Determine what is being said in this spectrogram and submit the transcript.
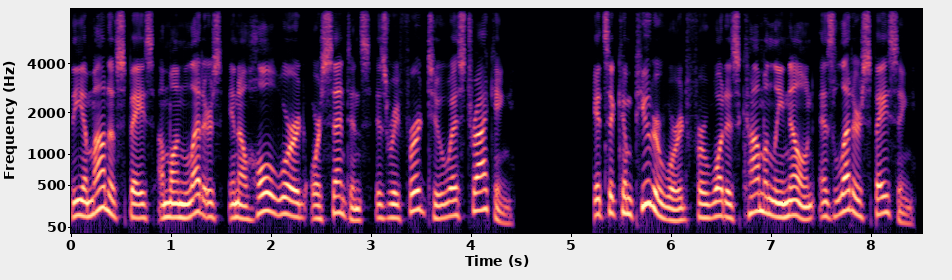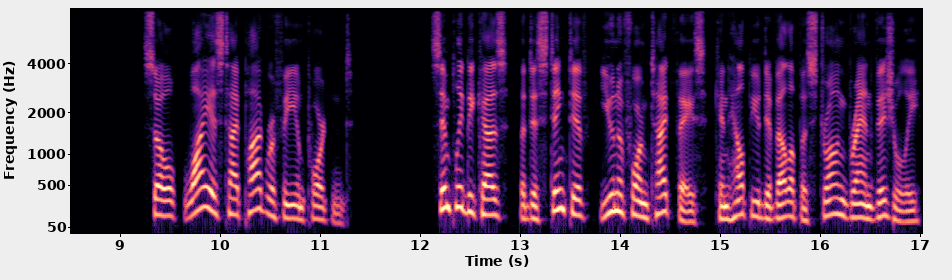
the amount of space among letters in a whole word or sentence is referred to as tracking. It's a computer word for what is commonly known as letter spacing. So, why is typography important? Simply because a distinctive, uniform typeface can help you develop a strong brand visually,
